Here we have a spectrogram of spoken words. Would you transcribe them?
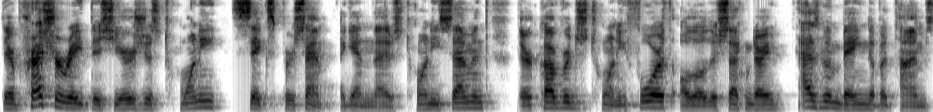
Their pressure rate this year is just 26%. Again, that is 27th. Their coverage, 24th, although their secondary has been banged up at times,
